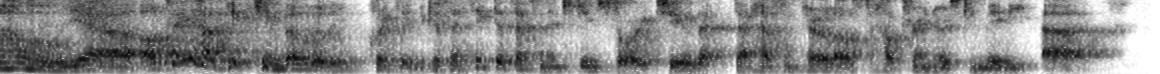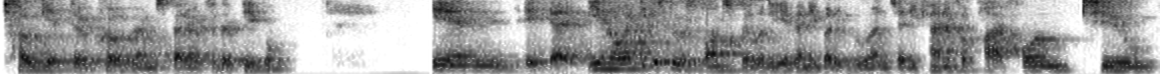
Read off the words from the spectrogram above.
Oh yeah, I'll tell you how it came about really quickly because I think that that's an interesting story too. That that has some parallels to how trainers can maybe uh, target their programs better for their people. In you know, I think it's the responsibility of anybody who runs any kind of a platform to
